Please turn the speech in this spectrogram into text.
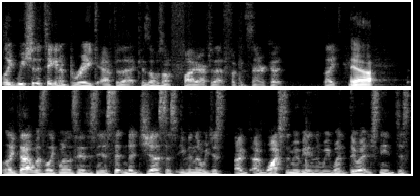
like we should have taken a break after that because I was on fire after that fucking Snyder cut. Like, Yeah, like that was like one of those things. I just need to sit and digest this, even though we just I, I watched the movie and then we went through it. I just need just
